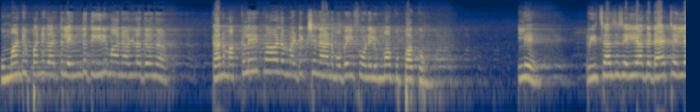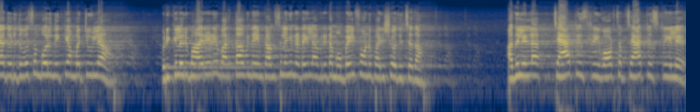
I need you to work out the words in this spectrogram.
ഉമ്മാന്റെ ഉപ്പാന്റെ കാര്യത്തിൽ എന്ത് തീരുമാനം ഉള്ളതെന്ന്. കാരണം മക്കളെക്കാളും അഡിക്ഷനാണ് മൊബൈൽ ഫോണിൽ ഉമ്മ കുപ്പാക്കും. ഇല്ലേ? റീചാർജ് ചെയ്യാതെ ഡാറ്റ ഇല്ലാതെ ഒരു ദിവസം പോലും നിൽക്കാൻ പറ്റൂല. ഒരിക്കലും ഒരു ഭാര്യയുടെയും ഭർത്താവിന്റെയും കൗൺസിലിങ്ങിന്റെ ഇടയിൽ അവരുടെ മൊബൈൽ ഫോൺ പരിശോധിച്ചതാ. അതിലുള്ള ചാറ്റ് ഹിസ്റ്ററി വാട്സപ്പ് ചാറ്റ് ഹിസ്റ്ററിയിൽ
